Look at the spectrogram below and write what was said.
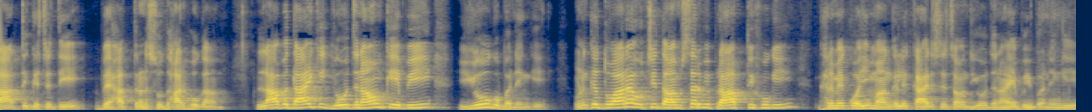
आर्थिक स्थिति बेहतरीन सुधार होगा। लाभदायक योजनाओं के भी योग बनेंगे। उनके द्वारा उचित अवसर भी प्राप्ति होगी। घर में कोई मांगलिक कार्य से संबंध योजनाएँ भी बनेंगी।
